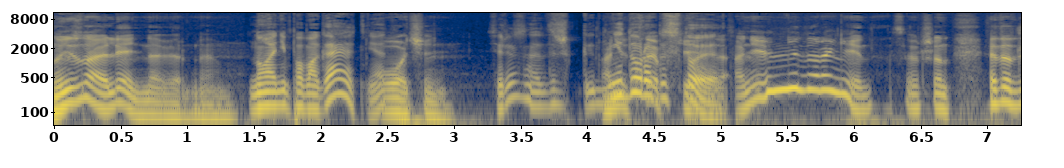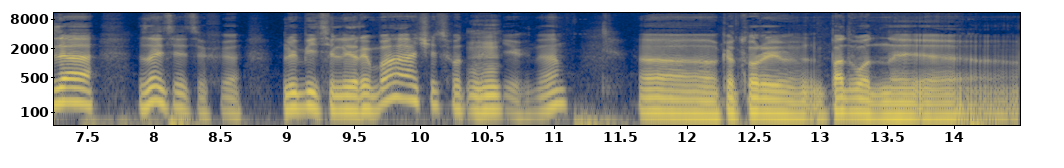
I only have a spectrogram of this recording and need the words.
Ну, не знаю, лень, наверное. Ну, они помогают, нет? Очень. Серьезно? Это же Они недорого цепкие, стоит. да. Они недорогие, да, совершенно. Это для, знаете, этих э, любителей рыбачить, вот Мгм. таких, да, э, которые подводной э,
